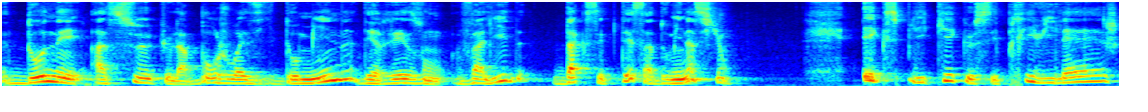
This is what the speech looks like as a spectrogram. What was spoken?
donner à ceux que la bourgeoisie domine des raisons valides d'accepter sa domination. Expliquer que ces privilèges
